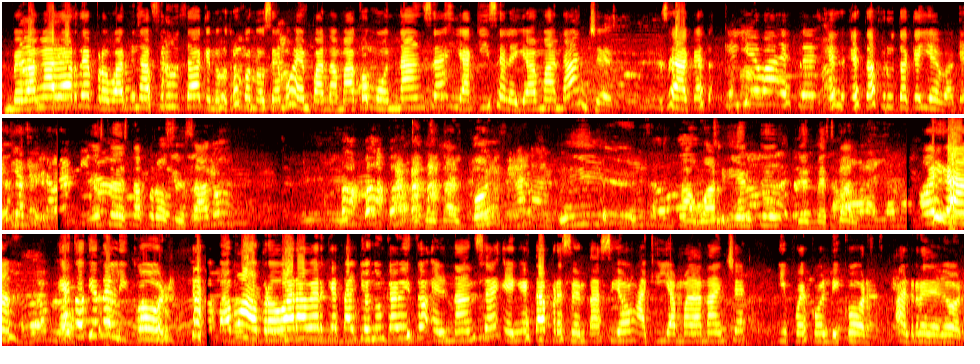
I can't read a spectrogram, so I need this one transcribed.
Me van a dar de probar una fruta que nosotros conocemos en Panamá como nance y aquí se le llama nanches. O sea, ¿qué, qué lleva este, es- esta fruta? ¿Qué lleva? ¿Qué tiene? Este está procesado con alcohol y aguardiente del mezcal. Oigan, esto tiene licor. Vamos a probar a ver qué tal. Yo nunca he visto el nance en esta presentación aquí llamada nanche y pues con licor alrededor.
